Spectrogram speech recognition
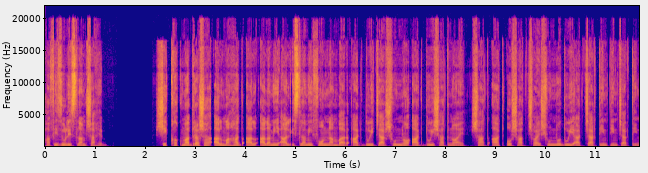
হাফিজুল ইসলাম সাহেব শিক্ষক মাদ্রাসা আল মাহাদ আল আলামী আল ইসলামী ফোন নাম্বার আট দুই চার শূন্য আট দুই সাত নয় সাত আট ও সাত ছয় শূন্য দুই আট চার তিন তিন চার তিন।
